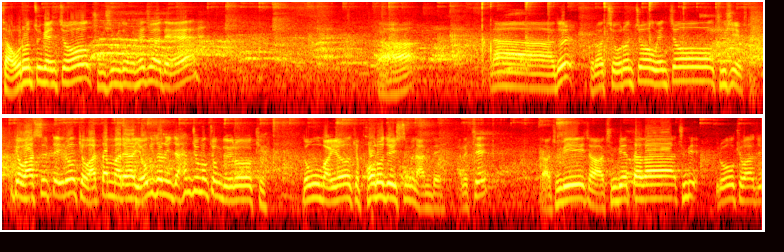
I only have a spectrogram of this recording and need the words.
자, 오른쪽, 왼쪽 중심 이동을 해줘야 돼. 자, 하나, 둘. 그렇지. 오른쪽, 왼쪽 중심. 이렇게 왔을 때 이렇게 왔단 말이야. 여기서는 이제 한 주먹 정도 이렇게. 너무 막 이렇게 벌어져 있으면 안 돼. 알았지? 자, 준비. 자, 준비했다가 준비. 이렇게 와줘.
